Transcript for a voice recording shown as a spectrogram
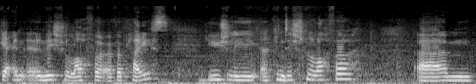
get an initial offer of a place, usually a conditional offer. Um,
